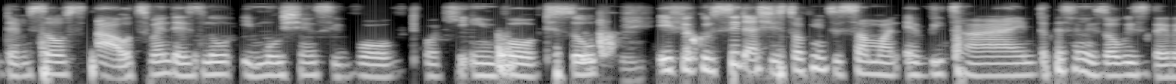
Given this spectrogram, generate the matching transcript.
themselves out when there's no emotions involved. Okay, involved. So if you could see that she's talking to someone every time, the person is always there.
